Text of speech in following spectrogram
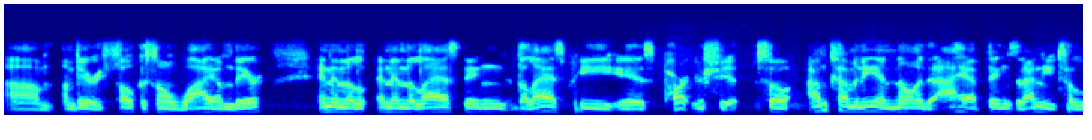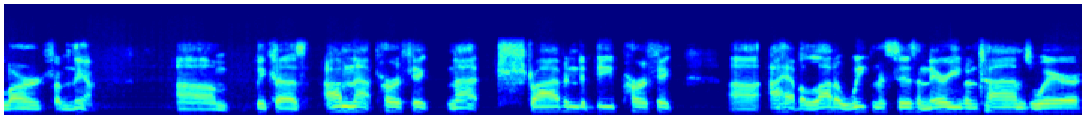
Um, I'm very focused on why I'm there, and then the, and then the last thing, the last P is partnership. So I'm coming in knowing that I have things that I need to learn from them, um, because I'm not perfect, not striving to be perfect. Uh, I have a lot of weaknesses, and there are even times where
